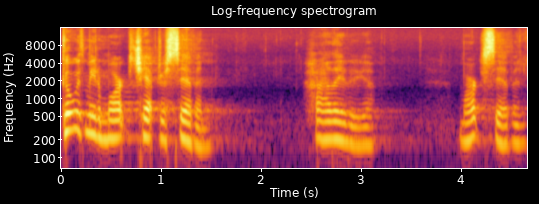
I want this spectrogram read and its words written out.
Go with me to Mark chapter 7. Hallelujah. Mark 7.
